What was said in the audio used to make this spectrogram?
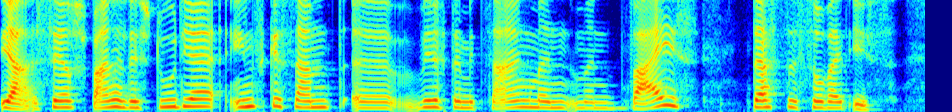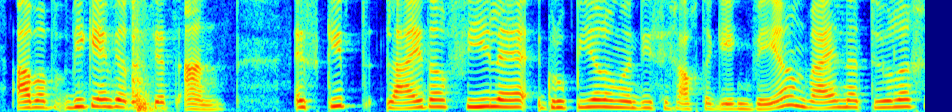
Ja, sehr spannende Studie. Insgesamt äh, will ich damit sagen, man, man weiß, dass das soweit ist. Aber wie gehen wir das jetzt an? Es gibt leider viele Gruppierungen, die sich auch dagegen wehren, weil natürlich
